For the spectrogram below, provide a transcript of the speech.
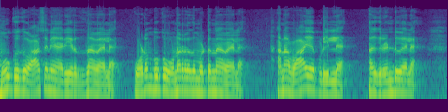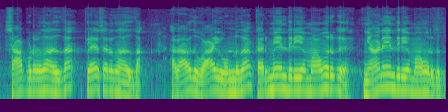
மூக்குக்கு வாசனை அறியறது தான் வேலை. உடம்புக்கு உணர்றது மட்டும்தான் வேலை. ஆனால் வாய் அப்படி இல்லை. அதுக்கு ரெண்டு வேலை. சாப்பிட்றதும் அதுதான் பேசுகிறதும் அதுதான். அதாவது வாய் ஒன்று தான் கர்மேந்திரியமாகவும் இருக்குது ஞானேந்திரியமாகவும் இருக்குது.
